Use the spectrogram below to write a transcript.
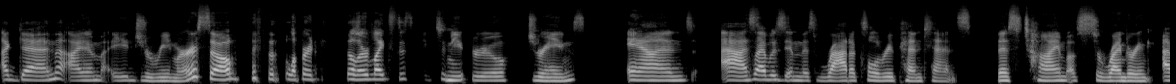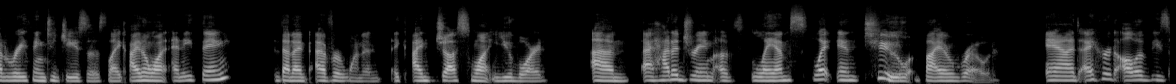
Again, I am a dreamer. So the Lord, the Lord likes to speak to me through dreams. And as I was in this radical repentance, this time of surrendering everything to Jesus, like I don't want anything that I've ever wanted. Like I just want you, Lord um, I had a dream of land split in two by a road. And I heard all of these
